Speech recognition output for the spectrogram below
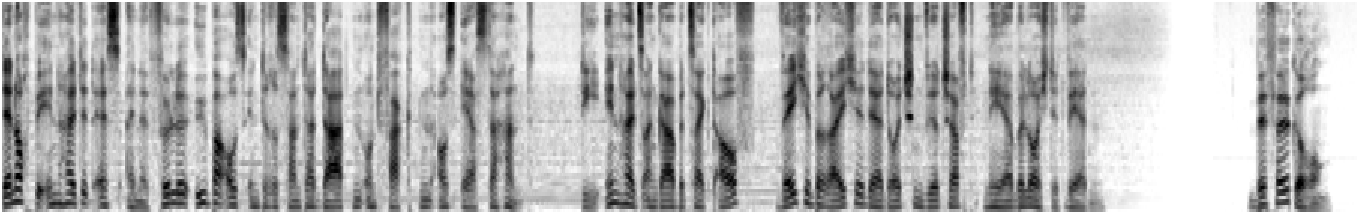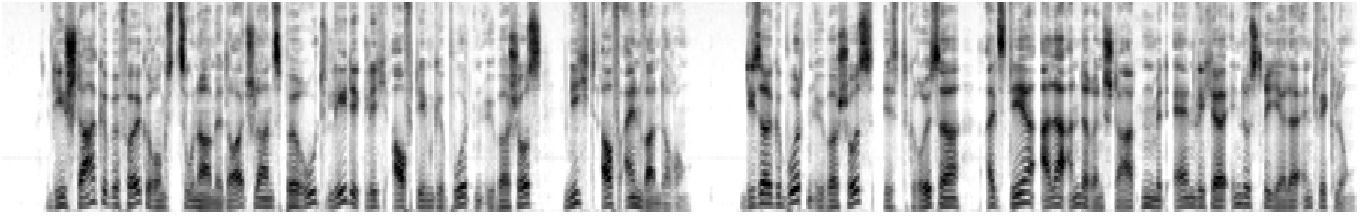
dennoch beinhaltet es eine Fülle überaus interessanter Daten und Fakten aus erster Hand. Die Inhaltsangabe zeigt auf, welche Bereiche der deutschen Wirtschaft näher beleuchtet werden. Bevölkerung Die starke Bevölkerungszunahme Deutschlands beruht lediglich auf dem Geburtenüberschuss, nicht auf Einwanderung. Dieser Geburtenüberschuss ist größer als der aller anderen Staaten mit ähnlicher industrieller Entwicklung.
